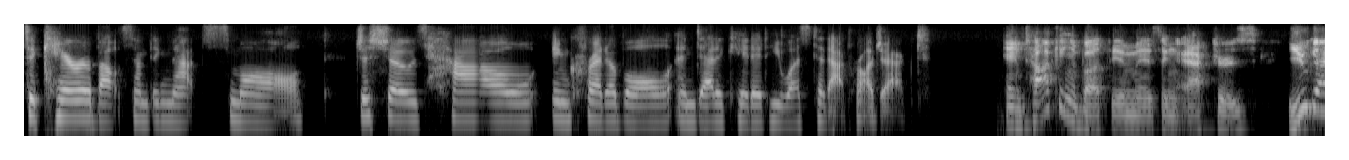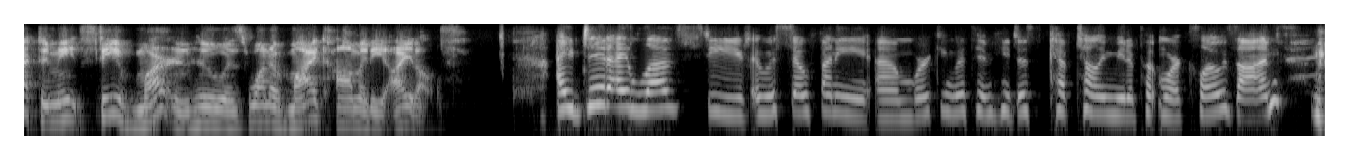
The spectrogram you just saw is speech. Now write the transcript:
to care about something that small just shows how incredible and dedicated he was to that project. and talking about the amazing actors, you got to meet Steve Martin, who was one of my comedy idols. I did. I love Steve. It was so funny um, working with him. He just kept telling me to put more clothes on.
